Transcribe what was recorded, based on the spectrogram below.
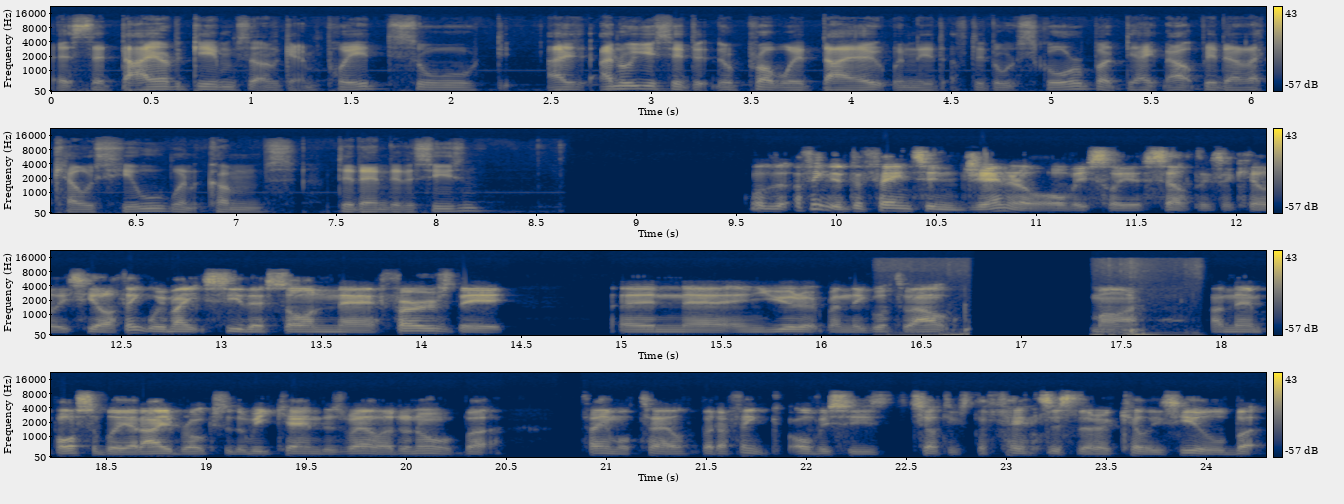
it's the dire games that are getting played. So I, I know you said that they'll probably die out when they if they don't score, but do you think that'll be their Achilles heel when it comes to the end of the season? Well, I think the defence in general, obviously, is Celtic's Achilles heel. I think we might see this on uh, Thursday in uh, in Europe when they go to Alkmaar, and then possibly at Ibrox at the weekend as well. I don't know, but time will tell. But I think obviously Celtic's defence is their Achilles heel. But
